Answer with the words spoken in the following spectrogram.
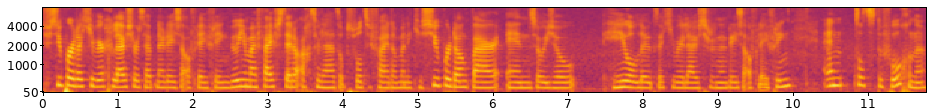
Super dat je weer geluisterd hebt naar deze aflevering. Wil je mij 5 sterren achterlaten op Spotify, dan ben ik je super dankbaar. En sowieso heel leuk dat je weer luisterde naar deze aflevering. En tot de volgende.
